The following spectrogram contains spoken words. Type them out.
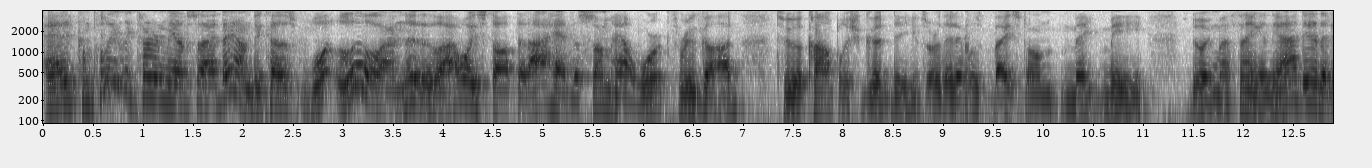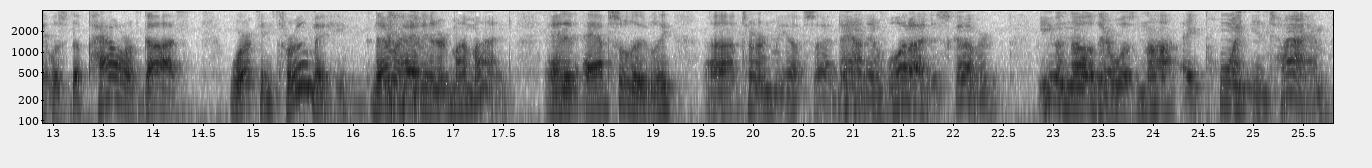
And it completely turned me upside down because what little I knew, I always thought that I had to somehow work through God to accomplish good deeds or that it was based on me, doing my thing. And the idea that it was the power of God working through me never had entered my mind. And it absolutely uh, turned me upside down. And what I discovered, even though there was not a point in time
